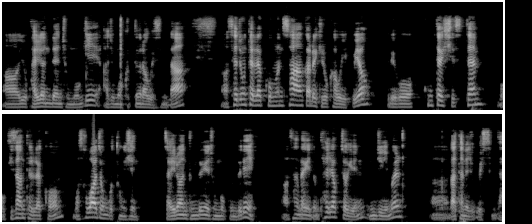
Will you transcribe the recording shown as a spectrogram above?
어, 이 관련된 종목이 아주 뭐 급등을 하고 있습니다. 어, 세종텔레콤은 상한가를 기록하고 있고요. 그리고 콤텍 시스템, 뭐 기산텔레콤, 뭐 서화정보통신, 자 이러한 등등의 종목군들이 어, 상당히 좀 탄력적인 움직임을 어, 나타내주고 있습니다.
